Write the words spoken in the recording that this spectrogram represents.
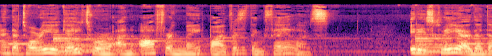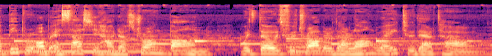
And the torii gates were an offering made by visiting sailors. It is clear that the people of Esashi had a strong bond with those who traveled a long way to their town.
